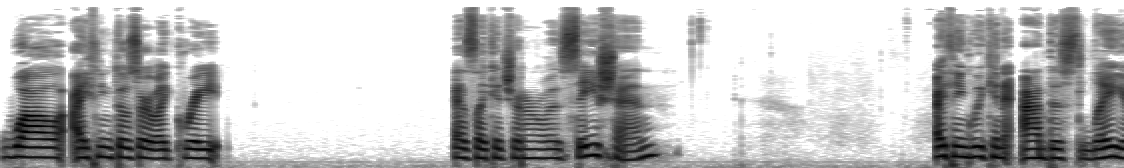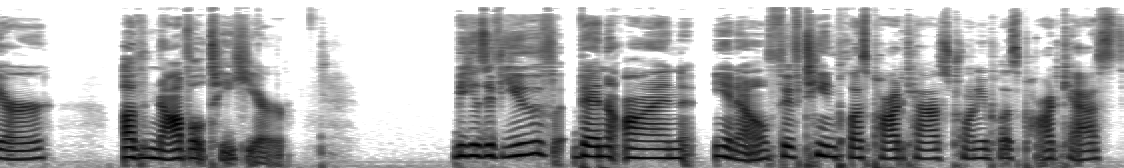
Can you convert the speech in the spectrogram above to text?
While I think those are like great as like a generalization, I think we can add this layer of novelty here. Because if you've been on, you know, 15 plus podcasts, 20 plus podcasts,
